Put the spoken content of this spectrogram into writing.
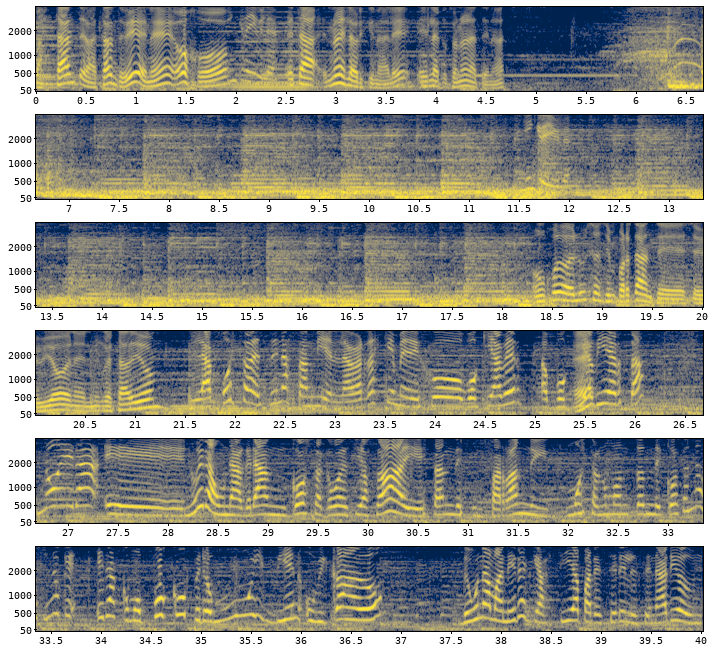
Bastante, bastante bien, ¿eh? Ojo. Increíble. Esta no es la original, ¿eh? Es la que sonó en Atenas. Increíble. Un juego de luces importante se vivió en el microestadio. La puesta de escenas también, la verdad es que me dejó boquiaber- boquiabierta. No era, eh, no era una gran cosa que vos decías, ay, están despilfarrando y muestran un montón de cosas, no, sino que era como poco, pero muy bien ubicado, de una manera que hacía parecer el escenario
